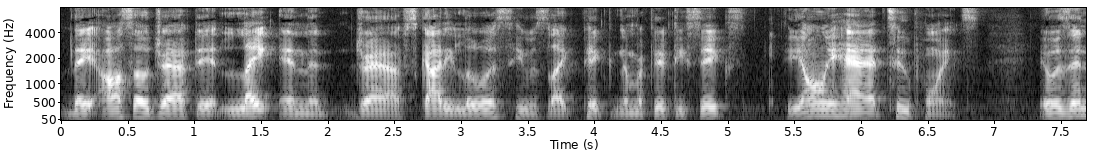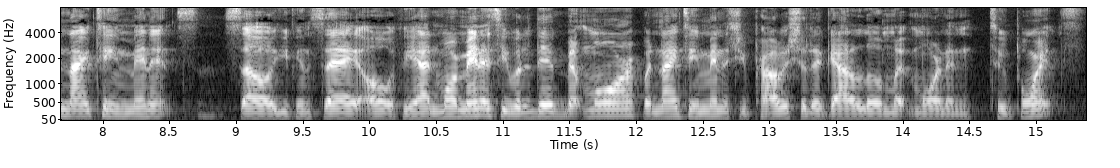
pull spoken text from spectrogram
they also drafted late in the draft Scottie Lewis. He was like pick number 56. He only had two points. It was in 19 minutes, so you can say, oh, if he had more minutes, he would have did a bit more. But 19 minutes, you probably should have got a little bit more than two points.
